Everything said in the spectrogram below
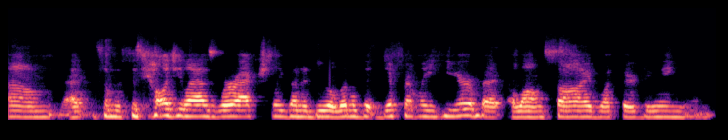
Um, at some of the physiology labs, we're actually going to do a little bit differently here, but alongside what they're doing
